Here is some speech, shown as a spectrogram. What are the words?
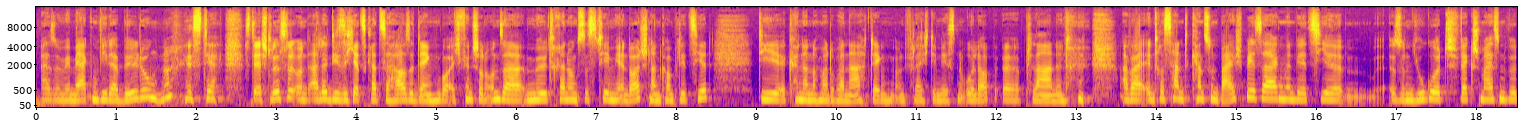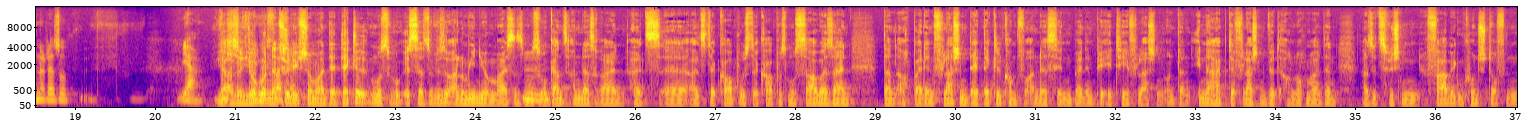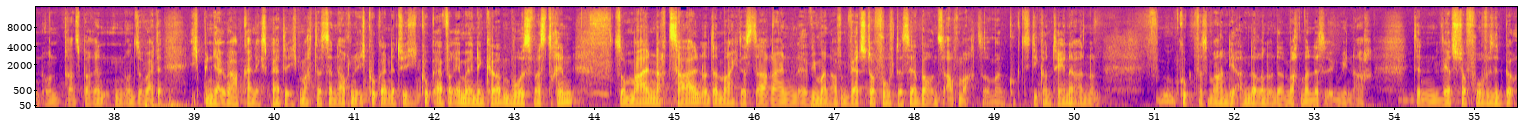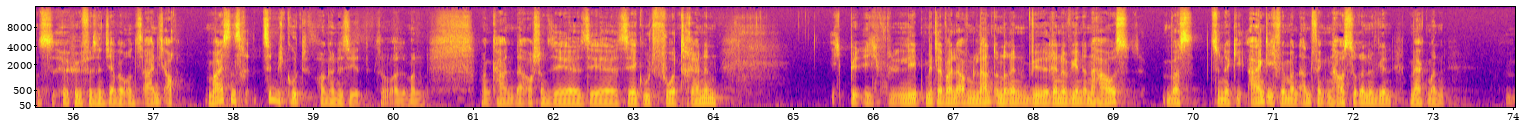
Also wir merken wieder, Bildung ne, ist, der, ist der Schlüssel und alle, die sich jetzt gerade zu Hause denken, boah, ich finde schon unser Mülltrennungssystem hier in Deutschland kompliziert, die können dann nochmal drüber nachdenken und vielleicht den nächsten Urlaub äh, planen. Aber interessant, kannst du ein Beispiel sagen, wenn wir jetzt hier äh, so einen Joghurt wegschmeißen würden oder so, ja. Ja, also Joghurt natürlich schon mal, der Deckel muss, ist ja sowieso Aluminium meistens, muss mhm. wo ganz anders rein als, äh, als der Korpus. Der Korpus muss sauber sein. Dann auch bei den Flaschen, der Deckel kommt woanders hin, bei den PET-Flaschen. Und dann innerhalb der Flaschen wird auch nochmal dann, also zwischen farbigen Kunststoffen und transparenten und so weiter. Ich bin ja überhaupt kein Experte. Ich mache das dann auch nur, ich gucke natürlich, ich gucke einfach immer in den Körben, wo ist was drin, so malen nach Zahlen und dann mache ich das da rein, äh, wie man auf dem Wertstoffhof das ja bei uns auch macht. So, man guckt sich die Container an an und guckt, was machen die anderen und dann macht man das irgendwie nach. Mhm. Denn Wertstoffhöfe sind bei uns, äh, Höfe sind ja bei uns eigentlich auch meistens ziemlich gut organisiert. So, also man, man kann da auch schon sehr, sehr, sehr gut vortrennen. Ich, ich lebe mittlerweile auf dem Land und wir renovieren ein Haus, was zu einer, eigentlich, wenn man anfängt, ein Haus zu renovieren, merkt man,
